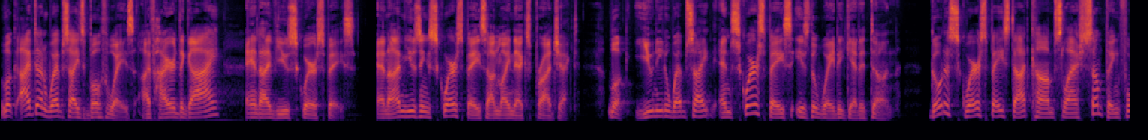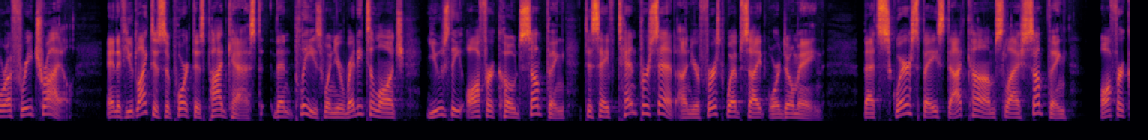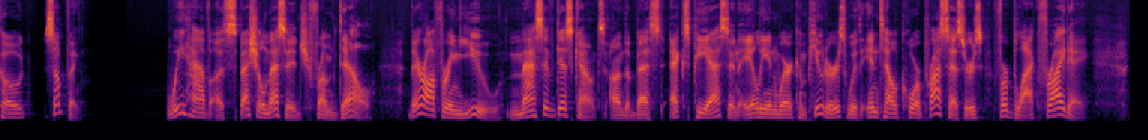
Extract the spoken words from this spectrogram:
Look, I've done websites both ways. I've hired the guy and I've used Squarespace. And I'm using Squarespace on my next project. Look, you need a website, and Squarespace is the way to get it done. Go to squarespace.com/something for a free trial. And if you'd like to support this podcast, then please, when you're ready to launch, use the offer code SOMETHING to save 10% on your first website or domain. That's squarespace.com slash something, offer code SOMETHING. We have a special message from Dell. They're offering you massive discounts on the best XPS and Alienware computers with Intel Core processors for Black Friday.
